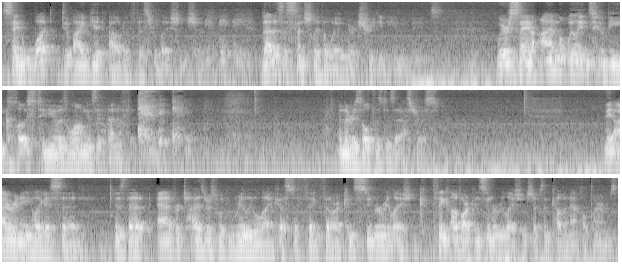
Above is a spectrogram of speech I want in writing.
saying, What do I get out of this relationship? That is essentially the way we are treating human beings. We are saying, I'm willing to be close to you as long as it benefits me. And the result is disastrous. The irony, like I said, is that advertisers would really like us to think that our consumer relation think of our consumer relationships in covenantal terms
